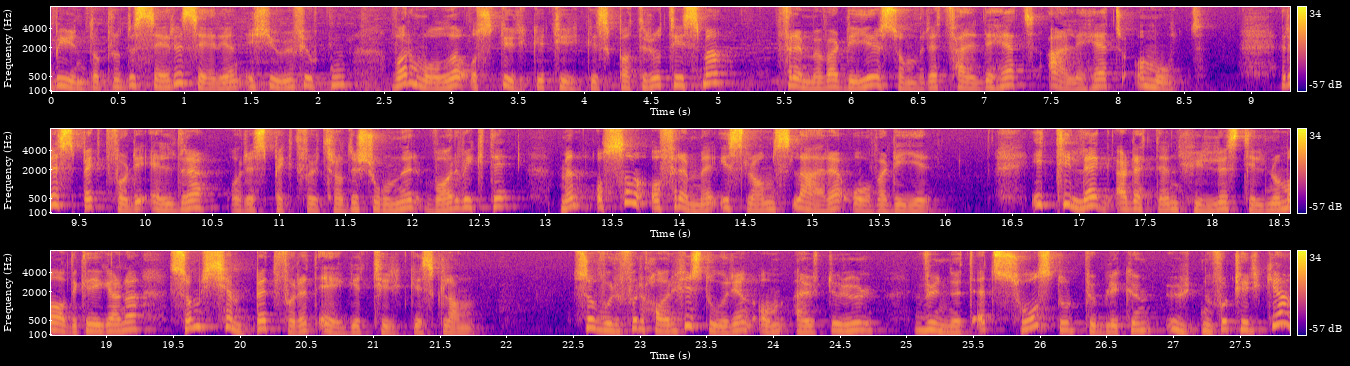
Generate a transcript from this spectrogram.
begynte å produsere serien i 2014, var målet å styrke tyrkisk patriotisme, fremme verdier som rettferdighet, ærlighet og mot. Respekt for de eldre og respekt for tradisjoner var viktig, men også å fremme islams lære og verdier. I tillegg er dette en hyllest til nomadekrigerne som kjempet for et eget tyrkisk land. Så hvorfor har historien om Autorul vunnet et så stort publikum utenfor Tyrkia?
